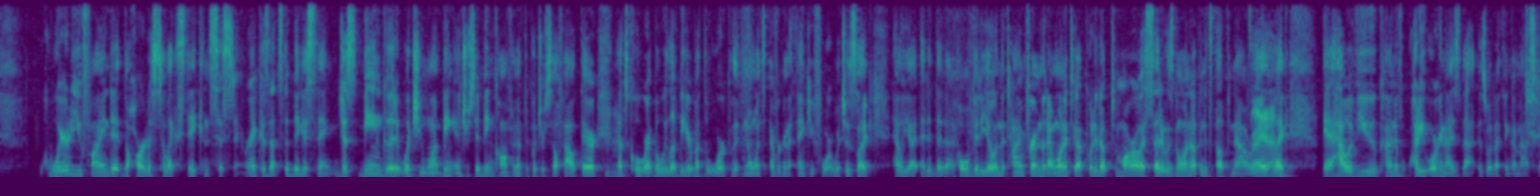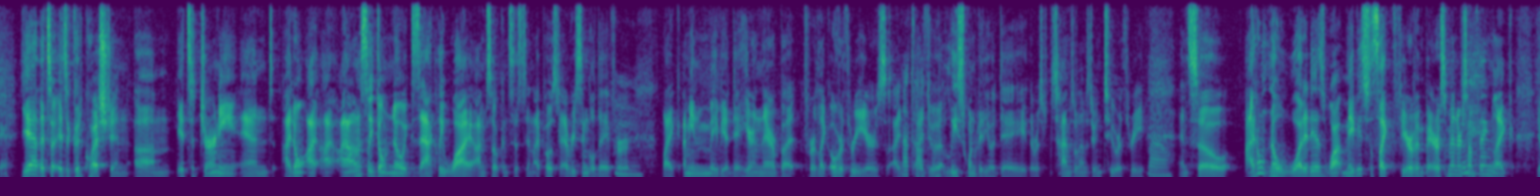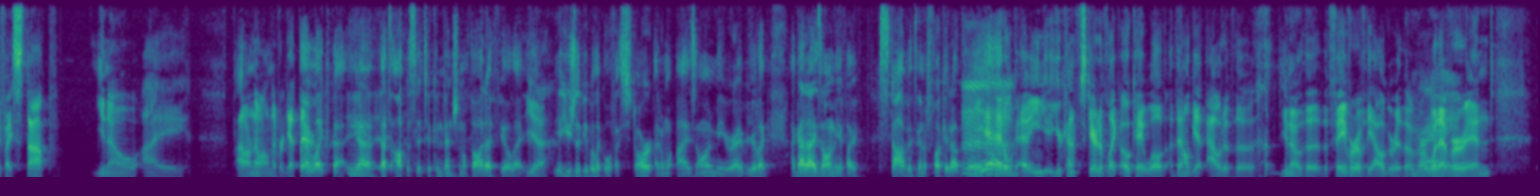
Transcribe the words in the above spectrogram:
where do you find it the hardest to like stay consistent right? Because that's the biggest thing. Just being good at what you want being interested being confident enough to put yourself out there mm-hmm. that's cool right? But we love to hear about the work that no one's ever going to thank you for which is like hell yeah i edited that whole video in the time frame that i wanted to. I put it up tomorrow. I said it was going up and it's up now right? Yeah. like how have you kind of how do you organize that is what i think i'm asking Yeah, that's a it's a good question. Um, it's a journey, and I don't I, I, I honestly don't know exactly why I'm so consistent. I post every single day for like I mean maybe a day here and there, but for like over three years, I That's I do at least one video a day. There was times when I was doing two or three, Wow. and so I don't know what it is. Why maybe it's just like fear of embarrassment or something. like if I stop, you know, I. I don't know. I'll never get there. I like that. Yeah, mm. that's opposite to conventional thought. I feel like. Yeah. Usually people are like, "Oh, if I start, I don't want eyes on me," right? But you're like, "I got eyes on me. If I stop, it's gonna fuck it up." Mm. Right? Yeah, it'll. Mm. I mean, you- you're kind of scared of like, okay, well, then I'll get out of the, you know, the the favor of the algorithm or whatever. And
